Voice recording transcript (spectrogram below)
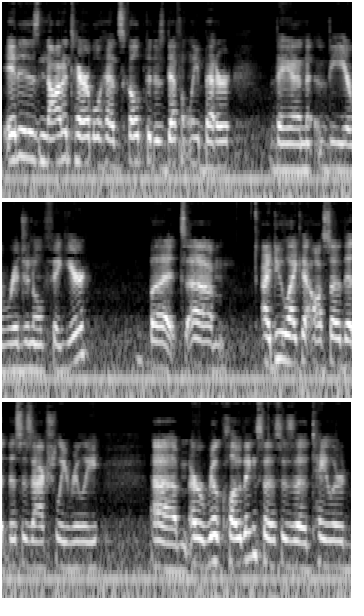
It is not a terrible head sculpt. It is definitely better than the original figure. But um, I do like that also that this is actually really, um, or real clothing. So this is a tailored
